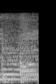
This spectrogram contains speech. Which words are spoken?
you're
